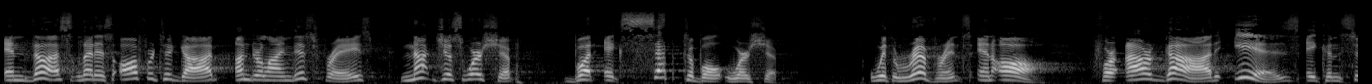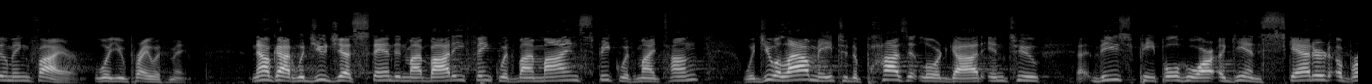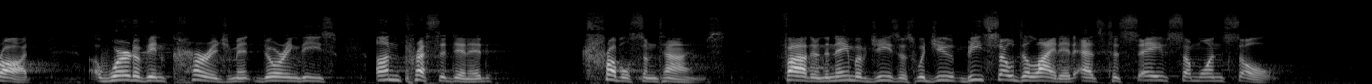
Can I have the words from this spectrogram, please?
And thus, let us offer to God, underline this phrase, not just worship, but acceptable worship with reverence and awe. For our God is a consuming fire. Will you pray with me? Now, God, would you just stand in my body, think with my mind, speak with my tongue? Would you allow me to deposit, Lord God, into uh, these people who are, again, scattered abroad, a word of encouragement during these unprecedented, troublesome times? Father, in the name of Jesus, would you be so delighted as to save someone's soul?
